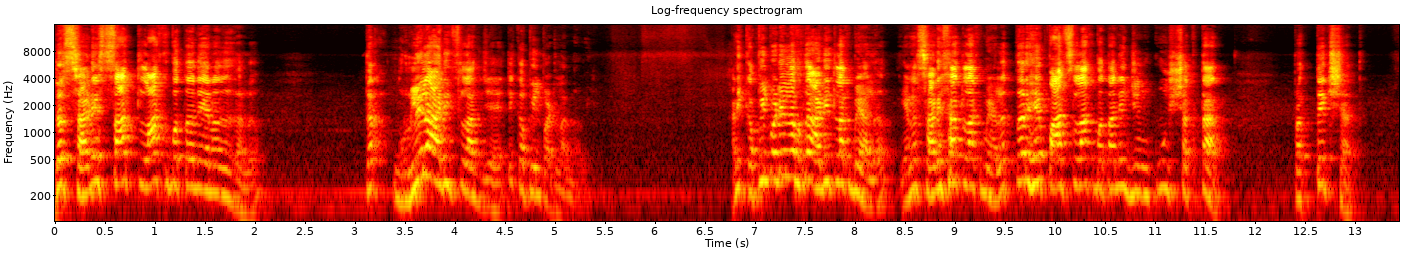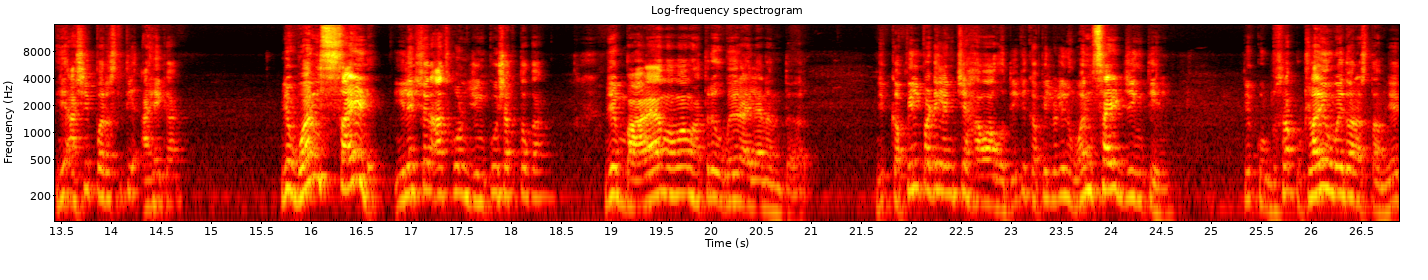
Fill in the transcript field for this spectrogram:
जर साडेसात लाख मतं येणारं झालं तर उरलेलं अडीच लाख जे आहे ते कपिल पाटलांना होईल. आणि कपिल पाटीलला फक्त अडीच लाख मिळालं यांना साडेसात लाख मिळालं तर हे पाच लाख मताने जिंकू शकतात. प्रत्यक्षात ही अशी परिस्थिती आहे का? म्हणजे वन साईड इलेक्शन आज कोण जिंकू शकतो का? म्हणजे बाळ्या मामा मात्र उभे राहिल्यानंतर जी कपिल पाटील यांची हवा होती की कपिल पाटील वन साईड जिंकतील ते कु- दुसरा कुठलाही उमेदवार असता म्हणजे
